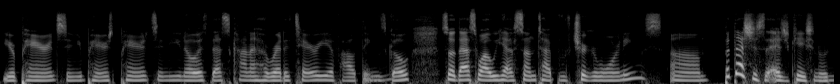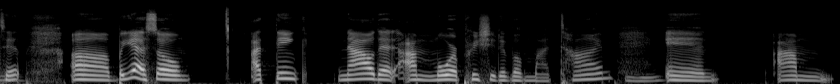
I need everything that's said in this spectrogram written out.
your parents and your parents' parents, and you know it's that's kind of hereditary of how things Mhm. go. So that's why we have some type of trigger warnings. Um, but that's just an educational tip. Uh, but yeah, so I think now that I'm more appreciative of my time Mhm. and I'm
